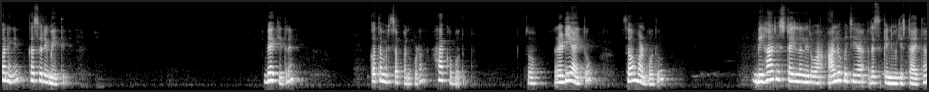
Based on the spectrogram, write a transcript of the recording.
ಕೊನೆಗೆ ಕಸೂರಿ ಮೇಥಿ ಬೇಕಿದ್ದರೆ ಕೊತ್ತಂಬರಿ ಸೊಪ್ಪನ್ನು ಕೂಡ ಹಾಕ್ಕೋಬೋದು. ಸೊ ರೆಡಿ ಆಯಿತು. ಸರ್ವ್ ಮಾಡ್ಬೋದು. ಬಿಹಾರಿ ಸ್ಟೈಲ್ನಲ್ಲಿರುವ ಆಲೂ ಭುಜಿಯ ರೆಸಿಪಿ ನಿಮಗೆ ಇಷ್ಟ ಆಯಿತಾ?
